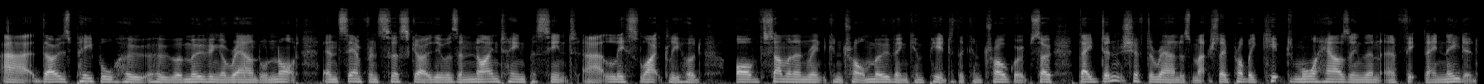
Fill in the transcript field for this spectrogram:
Uh, those people who, who are moving around or not, in San Francisco, there was a 19% uh, less likelihood of someone in rent control moving compared to the control group. So they didn't shift around as much. They probably kept more housing than in effect they needed.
